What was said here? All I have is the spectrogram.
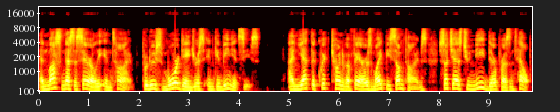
and must necessarily, in time, produce more dangerous inconveniencies. And yet the quick turn of affairs might be sometimes such as to need their present help.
